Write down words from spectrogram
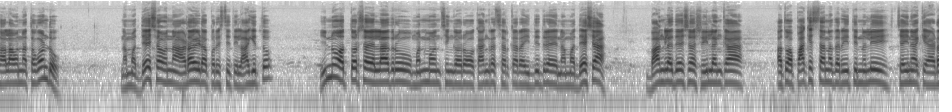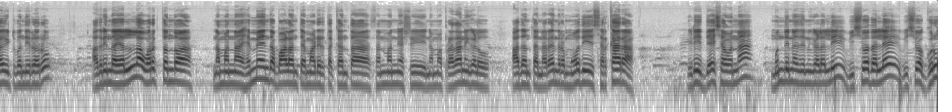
ಸಾಲವನ್ನು ತಗೊಂಡು ನಮ್ಮ ದೇಶವನ್ನು ಅಡ ಇಡೋ ಪರಿಸ್ಥಿತಿಲಿ ಆಗಿತ್ತು ಇನ್ನೂ ಹತ್ತು ವರ್ಷ ಎಲ್ಲಾದರೂ ಮನಮೋಹನ್ ಸಿಂಗ್ ಅವರು ಕಾಂಗ್ರೆಸ್ ಸರ್ಕಾರ ಇದ್ದಿದ್ದರೆ ನಮ್ಮ ದೇಶ ಬಾಂಗ್ಲಾದೇಶ, ಶ್ರೀಲಂಕಾ ಅಥವಾ ಪಾಕಿಸ್ತಾನದ ರೀತಿಯಲ್ಲಿ ಚೈನಾಕ್ಕೆ ಅಡ ಇಟ್ಟು ಬಂದಿರೋರು. ಅದರಿಂದ ಎಲ್ಲ ಹೊರಗೆ ತಂದು ನಮ್ಮನ್ನು ಹೆಮ್ಮೆಯಿಂದ ಬಾಳಂತೆ ಮಾಡಿರ್ತಕ್ಕಂಥ ಸನ್ಮಾನ್ಯ ಶ್ರೀ ನಮ್ಮ ಪ್ರಧಾನಿಗಳು ಆದಂಥ ನರೇಂದ್ರ ಮೋದಿ ಸರ್ಕಾರ ಇಡೀ ದೇಶವನ್ನು ಮುಂದಿನ ದಿನಗಳಲ್ಲಿ ವಿಶ್ವದಲ್ಲೇ ವಿಶ್ವ ಗುರು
